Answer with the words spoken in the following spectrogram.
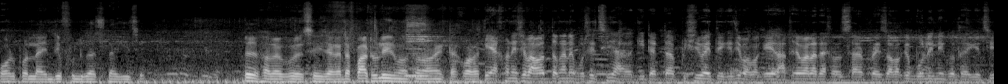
পরপর লাইন দিয়ে ফুল গাছ লাগিয়েছে। বেশ ভালো করেছে এই জায়গাটা পাটুলির মতন অনেকটা করা। এখন এসে বাবার দোকানে বসেছি আর গিটারটা পিসির বাড়িতে গেছি বাবাকে রাতের বেলা দেখাবো সারপ্রাইজ বাবাকে বলিনি কোথায় গেছি।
